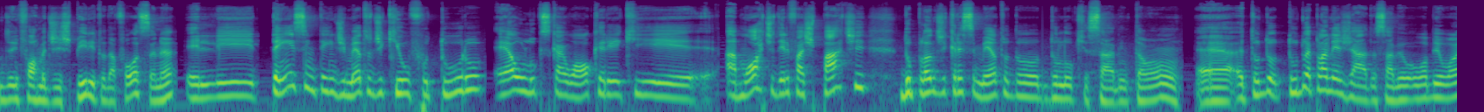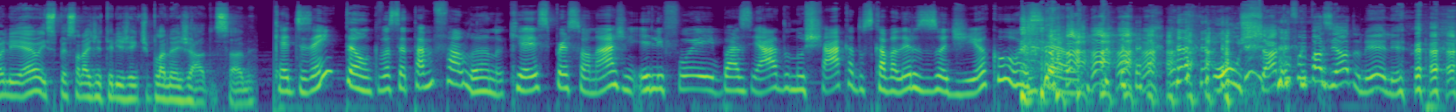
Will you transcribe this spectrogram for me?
em forma de espírito da força, né? Ele tem esse entendimento de que o futuro é o Luke Skywalker e que a morte dele faz parte do plano de crescimento do, do Luke, sabe? Então, é, é tudo, tudo é planejado, sabe? O Obi-Wan, ele é esse personagem inteligente planejado, sabe? Quer dizer, então, que você tá me falando que esse personagem, ele foi baseado no Chaka dos Cavaleiros do Zodíaco, Marcelo? Ou o Chaka foi baseado nele.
